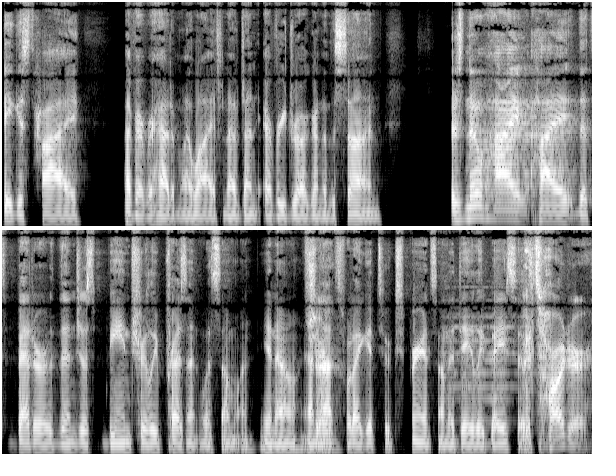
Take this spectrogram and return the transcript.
biggest high I've ever had in my life. And I've done every drug under the sun. There's no high high that's better than just being truly present with someone, you know? And Sure. that's what I get to experience on a daily basis. It's harder.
